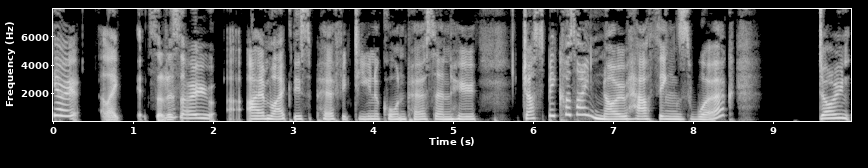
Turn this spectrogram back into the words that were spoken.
know, like it's sort of so I'm like this perfect unicorn person who just because I know how things work, don't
